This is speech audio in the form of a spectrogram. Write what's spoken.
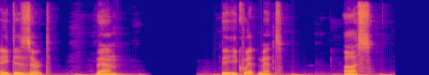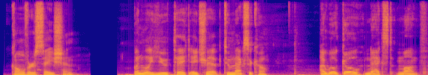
A dessert. Them. The equipment. Us. Conversation When will you take a trip to Mexico? I will go next month.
